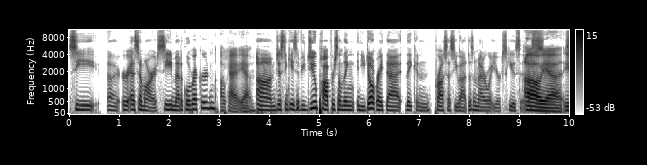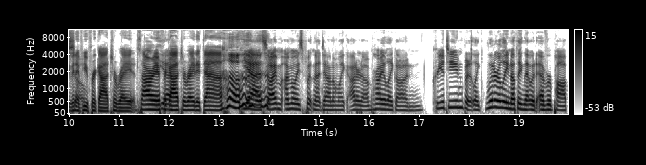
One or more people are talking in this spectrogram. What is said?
C uh, or SMR, C medical record. okay yeah Um, just in case if you do pop for something and you don't write that, they can process you out. Doesn't matter what your excuse is. oh yeah even if you forgot to write sorry i Yeah. forgot to write it down yeah, so I'm I'm always putting that down. I'm like, I don't know, I'm probably like on creatine, but like literally nothing that would ever pop.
